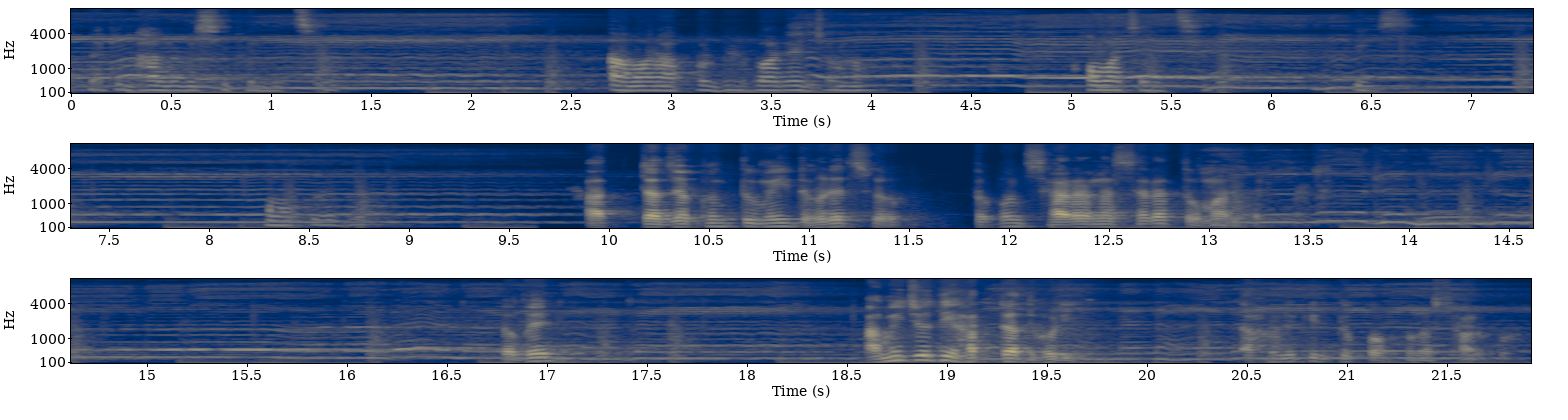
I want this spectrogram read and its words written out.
আপনাকে ভালোবেসে ফেলেছি। আমার আপন ব্যবহারের জন্য। ক্ষমা চাইছি প্লিজ ক্ষমা করে দিন হাতটা যখন তুমি ধরেছ তখন সারা না সারা তোমার ব্যাপার। তবে আমি যদি হাতটা ধরি তাহলে কিন্তু কখনো ছাড়বো না।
